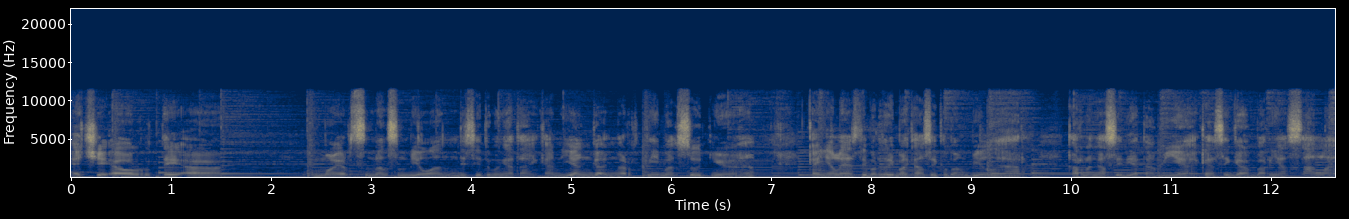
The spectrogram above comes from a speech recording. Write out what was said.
HCRTA Mayer 99 di situ mengatakan, yang nggak ngerti maksudnya, kayaknya Lesti berterima kasih ke Bang Bilar, karena ngasih dia Tamiya, kasih gambarnya salah.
